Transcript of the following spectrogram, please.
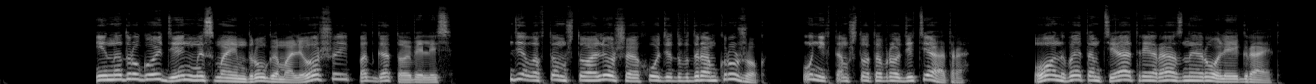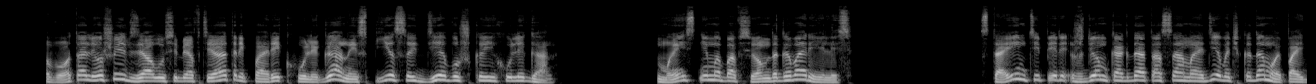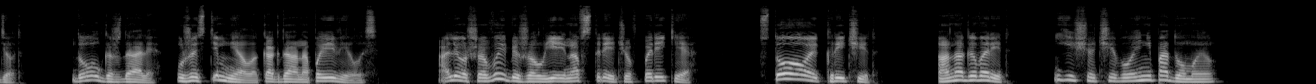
И на другой день мы с моим другом Алешей подготовились. Дело в том, что Алеша ходит в драм-кружок, у них там что-то вроде театра. Он в этом театре разные роли играет. Вот Алёша и взял у себя в театре парик хулигана из пьесы «Девушка и хулиган». Мы с ним обо всем договорились. Стоим теперь, ждем, когда та самая девочка домой пойдет. Долго ждали, уже стемнело, когда она появилась. Алёша выбежал ей навстречу в парике. «Стой!» — кричит. Она говорит, «Еще чего я не подумаю».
